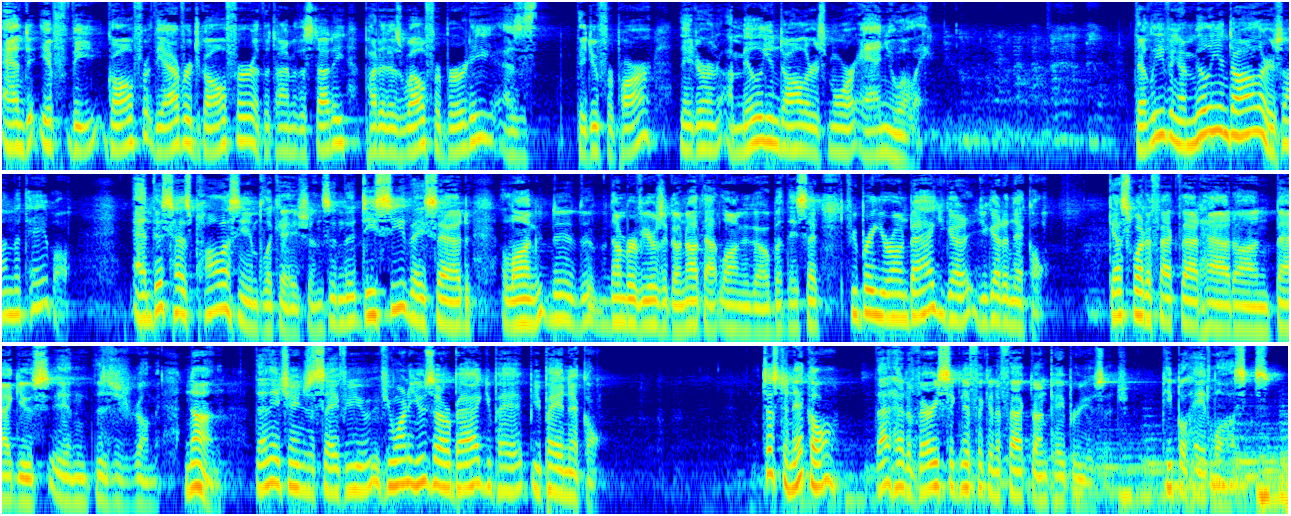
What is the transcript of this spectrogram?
And if the golfer, the average golfer at the time of the study, putted as well for birdie as they do for par, they'd earn a million dollars more annually. They're leaving a million dollars on the table. And this has policy implications. In the DC, they said a long a number of years ago, not that long ago, but they said if you bring your own bag, you get you get a nickel. Guess what effect that had on bag use in the District of Columbia? None. Then they changed to say if you if you want to use our bag, you pay you pay a nickel. Just a nickel. That had a very significant effect on paper usage. People hate losses.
